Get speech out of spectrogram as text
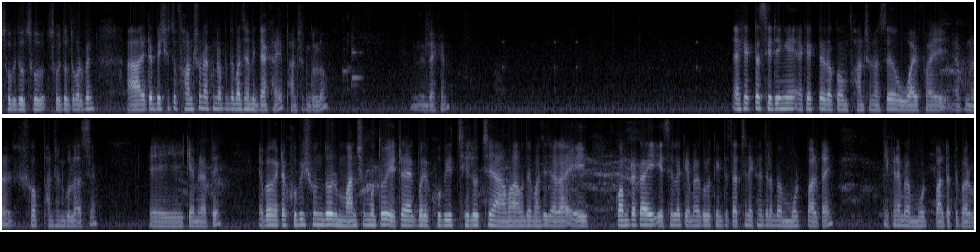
ছবি তুল, ছবি- তুলতে পারবেন। আর এটা বেশ কিছু ফাংশন এখন আপনাদের মাঝে আমি দেখাই ফাংশনগুলো দেখেন। এক একটা সেটিংয়ে এক একটা রকম ফাংশন আছে ওয়াইফাই আপনার সব ফাংশনগুলো আছে এই ক্যামেরাতে। এবং এটা খুবই সুন্দর, মানসম্মত, এটা একবারে খুবই ছেল হচ্ছে আমা- আমাদের মাঝে যারা এই কম টাকায় এসএলআর ক্যামেরাগুলো কিনতে চাচ্ছেন, এখানে যদি আমরা মোড পাল্টাই। এখানে আমরা মোড পাল্টাতে পারব।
